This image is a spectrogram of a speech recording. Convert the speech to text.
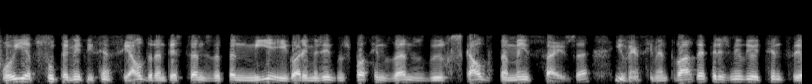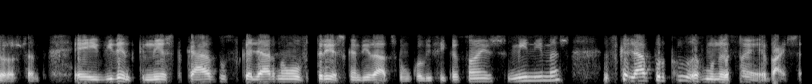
foi absolutamente essencial durante estes anos da pandemia e agora imagino que nos próximos anos de rescaldo também seja, e o vencimento base é 3.800 euros. Portanto, é evidente que neste caso, se calhar não houve três candidatos com qualificações mínimas, se calhar porque a remuneração é baixa.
